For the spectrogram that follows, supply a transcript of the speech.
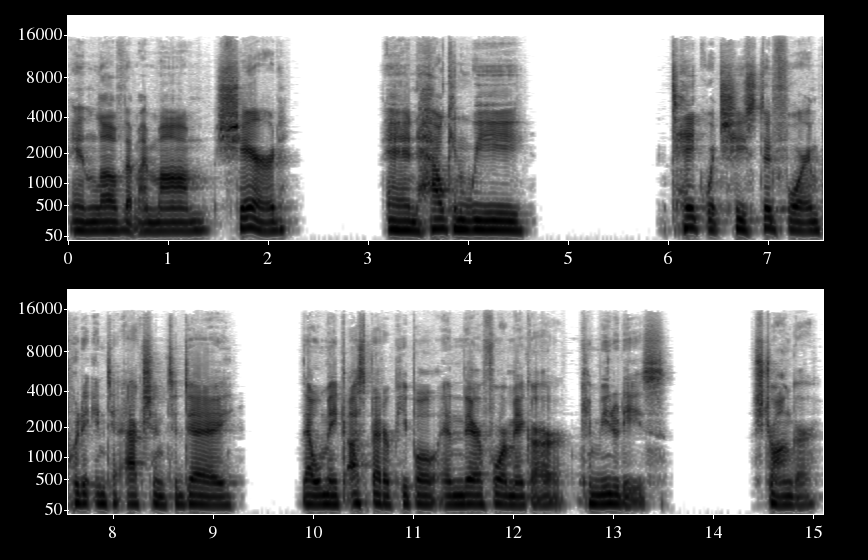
and love that my mom shared. And how can we take what she stood for and put it into action today that will make us better people and therefore make our communities stronger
